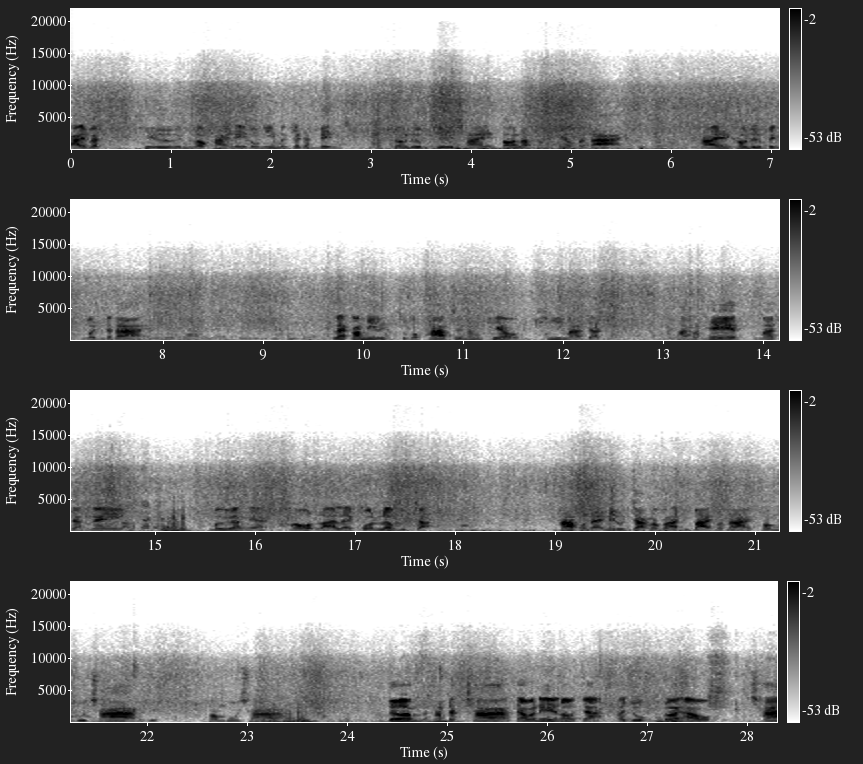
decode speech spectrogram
ายแบบที่อื่น เราขายในตรงนี้มันก็จะเป็นเครื่องดื่มที่ใช้ต้อนรับนักท่องเที่ยวก็ได้ ขายให้เขาดื่มเป็นขวดก็ได้ และก็มีฤทธิสุขภาพซึ่งนักท่องเที่ยวที่มาจากต่างประเทศมาจากในเมืองเนี่ยเขาหลายหลายๆคนเริ่มรู้จักท ถ้าคนไหนไม่รู้จักเราก็อธิบายเขาได้คอมบูชาไม่ใช่คอมบูชา เดิมนั้นทำจากชา แต่วันนี้เราจะประยุกต์โดยเอาชา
